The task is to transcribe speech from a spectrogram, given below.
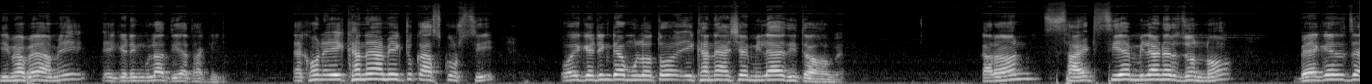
কীভাবে আমি এই গেটিংগুলো দিয়ে থাকি। এখন এইখানে আমি একটু কাজ করছি, ওই গেটিংটা মূলত এখানে এসে মিলায় দিতে হবে। কারণ সাইড সিএ মিলানের জন্য ব্যাগের যে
